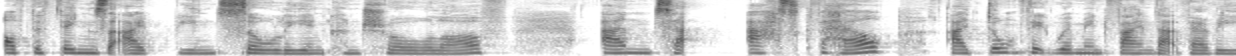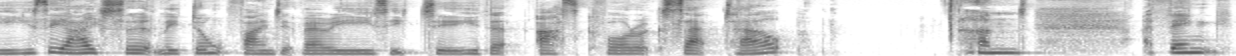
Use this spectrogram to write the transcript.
of the things that I'd been solely in control of and to ask for help. I don't think women find that very easy. I certainly don't find it very easy to either ask for or accept help. And I think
